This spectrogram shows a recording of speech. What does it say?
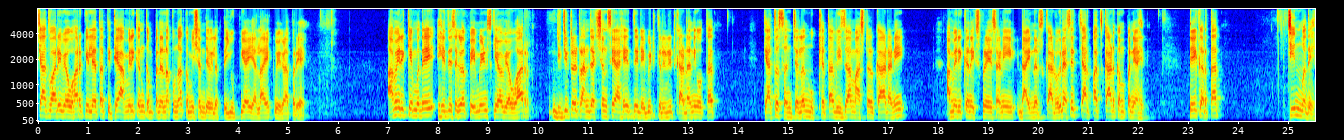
च्याद्वारे व्यवहार केले जातात तिथे अमेरिकन कंपन्यांना पुन्हा कमिशन द्यावे लागते. यू पी आय याला एक वेगळा पर्याय. अमेरिकेमध्ये हे जे सगळं पेमेंट्स किंवा व्यवहार डिजिटल ट्रान्झॅक्शन्स हे आहेत जे डेबिट क्रेडिट कार्डाने होतात त्याचं संचलन मुख्यतः व्हिजा मास्टर कार्ड आणि अमेरिकन एक्सप्रेस आणि डायनर्स कार्ड वगैरे असे चार पाच कार्ड कंपन्या आहेत. ते करतात. चीनमध्ये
